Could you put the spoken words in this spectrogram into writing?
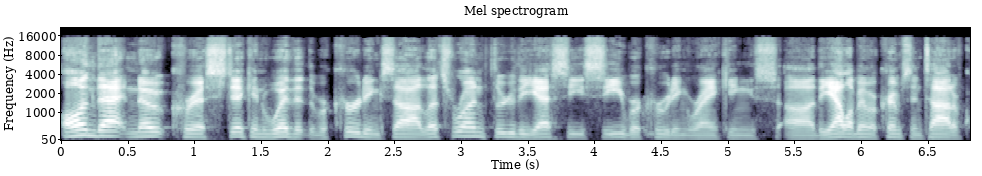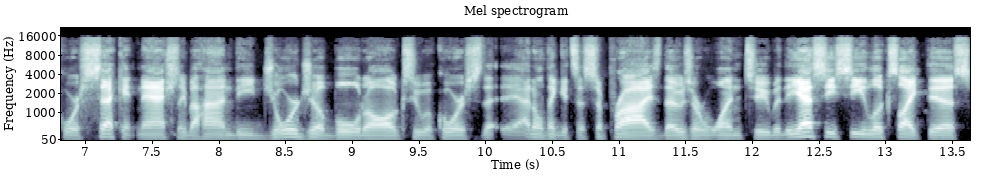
On that note, Chris, sticking with it, the recruiting side, let's run through the SEC recruiting rankings. Uh, the Alabama Crimson Tide, of course, second nationally behind the Georgia Bulldogs, who, of course, I don't think it's a surprise those are one, two, but the SEC looks like this.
